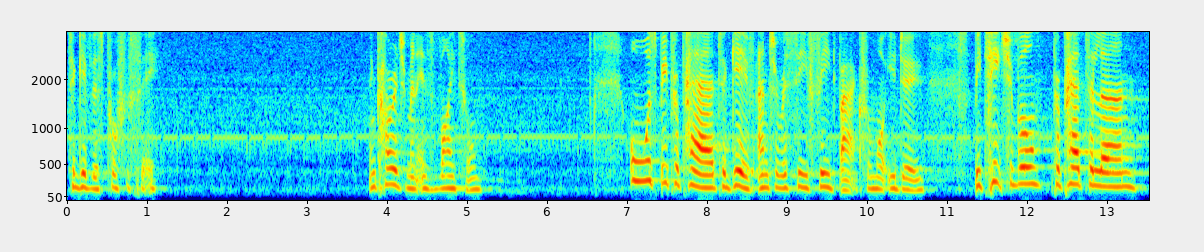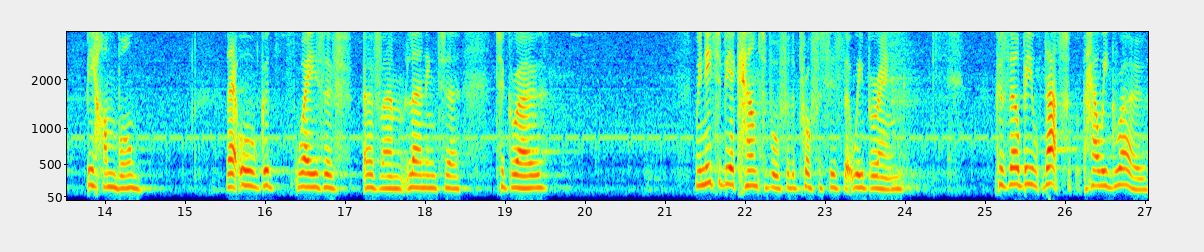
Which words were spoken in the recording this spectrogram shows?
to give this prophecy? Encouragement is vital. Always be prepared to give and to receive feedback from what you do. Be teachable, prepared to learn, be humble, they're all good ways of, of um, learning to, to grow. We need to be accountable for the prophecies that we bring because they'll be, that's how we grow.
